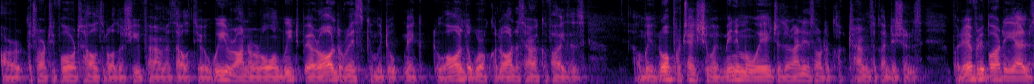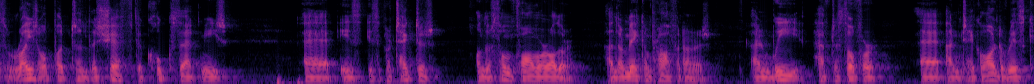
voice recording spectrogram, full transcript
or the 34,000 other sheep farmers out there. We're on our own. We bear all the risk and we do, make, do all the work and all the sacrifices. And we've no protection with minimum wages or any sort of terms and conditions. But everybody else, right up until the chef that cooks that meat, uh, is, is protected under some form or other. And they're making profit on it. And we have to suffer uh, and take all the risk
